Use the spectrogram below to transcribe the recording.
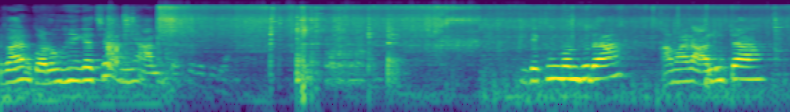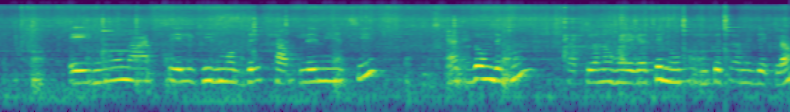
এবার গরম হয়ে গেছে, আমি আলুটা ছেড়ে দিলাম। দেখুন বন্ধুরা, আমার আলুটা এই নুন আর তেল ঘির মধ্যে সাপলে নিয়েছি। একদম দেখুন সাপলানো হয়ে গেছে নুন ঢুকেছে আমি দেখলাম।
